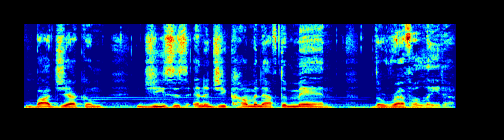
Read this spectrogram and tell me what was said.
By Jechem, Jesus' energy coming after man, the revelator.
